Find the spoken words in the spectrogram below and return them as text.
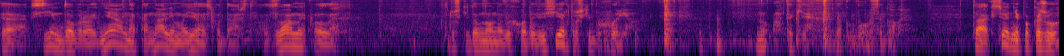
Так, всім доброго дня на каналі Моє Господарство. З вами Олег. Трошки давно не виходив в ефір, трошки був хворів. Ну, таке, дякую Богу, все добре. Так, сьогодні покажу,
